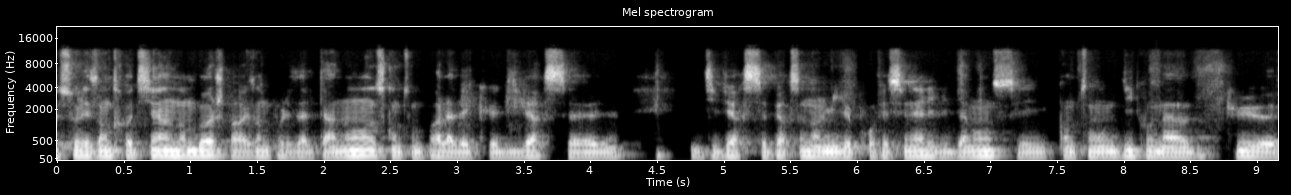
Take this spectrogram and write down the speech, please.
sur les entretiens d'embauche, par exemple pour les alternances, quand on parle avec diverses diverses personnes dans le milieu professionnel, évidemment, c'est quand on dit qu'on a pu euh,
